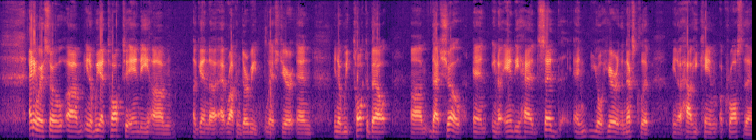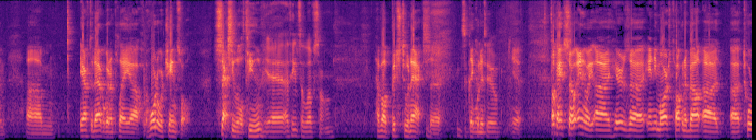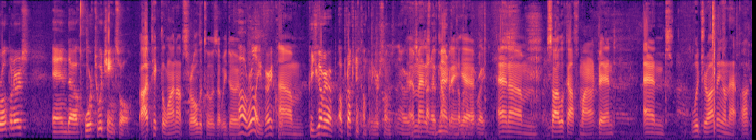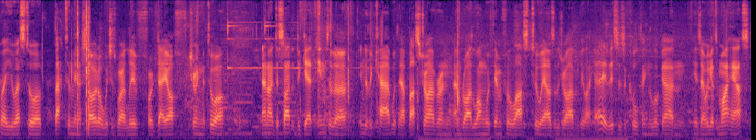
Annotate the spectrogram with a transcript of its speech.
anyway, so um, you know, we had talked to Andy um, again uh, at Rock and Derby last year, and you know, we talked about um, that show, and you know, Andy had said, and you'll hear in the next clip, you know, how he came across them. Um, after that, we're going to play uh, Whore or Chainsaw. Sexy little tune. Yeah, I think it's a love song. How about Bitch to an Axe? Uh, It's a good one too. yeah. Okay, so anyway, uh, here's uh, Andy Marsh talking about uh, uh, tour openers and uh, Whore to a Chainsaw. I pick the lineups for all the tours that we do. Oh, really? Very cool. Um, Because you have a, a production company or something, or a some management kind of company, management yeah. right? And um, so I look after my own band, and we're driving on that Parkway US tour back to Minnesota, which is where I live, for a day off during the tour. And I decided to get into the into the cab with our bus driver and, and ride along with him for the last two hours of the drive and be like, hey, this is a cool thing to look at. And here's how we get to my house.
